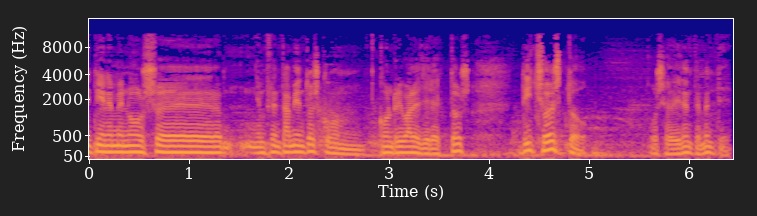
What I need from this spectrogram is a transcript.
y tiene menos eh, enfrentamientos con, con, rivales directos dicho esto pues evidentemente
